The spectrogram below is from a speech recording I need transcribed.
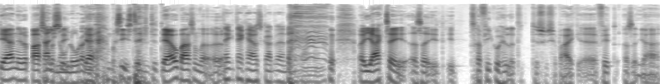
det er netop bare som at se... Noter ja, præcis. Det, det, det, er jo bare som at... Der, der kan også godt være med. og jagtage altså et, et trafikuheld, det, det synes jeg bare ikke er fedt. Altså, jeg,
